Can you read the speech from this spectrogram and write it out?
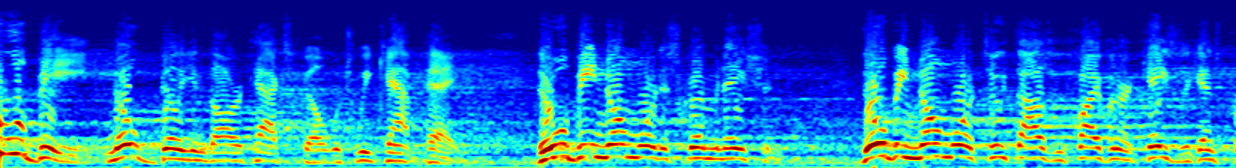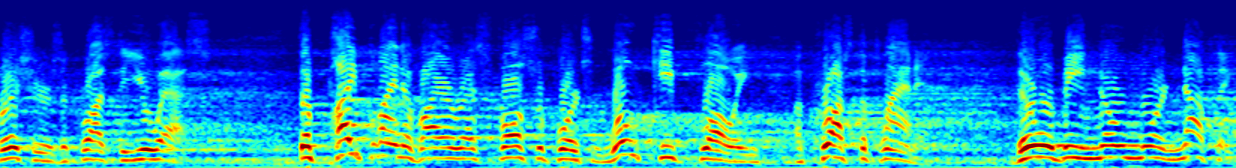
There will be no billion dollar tax bill which we can't pay. There will be no more discrimination. There will be no more 2,500 cases against parishioners across the U.S. The pipeline of IRS false reports won't keep flowing across the planet. There will be no more nothing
